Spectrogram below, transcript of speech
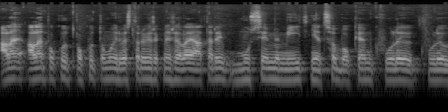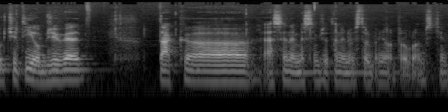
ale, ale pokud, pokud tomu investorovi řekne, že já tady musím mít něco bokem kvůli, kvůli určitý obživě, tak uh, já si nemyslím, že ten investor by měl problém s tím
